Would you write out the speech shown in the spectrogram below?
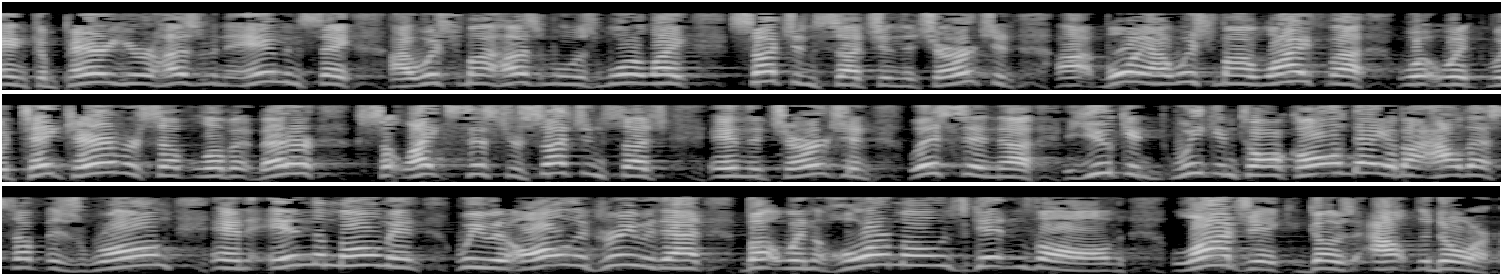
and compare your husband to him and say, I wish my husband was more like such and such in the church. And uh, boy, I wish my wife uh, would, would, would take care of herself a little bit better, so, like sister such and such in the church. And listen, uh, you can, we can talk all day about how that stuff is wrong, and in the moment, we would all agree with that, but when hormones get involved, logic goes out the door.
